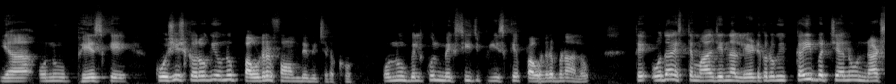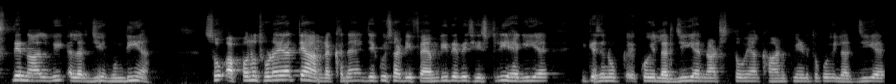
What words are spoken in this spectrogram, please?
ਜਾਂ ਉਹਨੂੰ ਫੇਸ ਕੇ ਕੋਸ਼ਿਸ਼ ਕਰੋ ਕਿ ਉਹਨੂੰ ਪਾਊਡਰ ਫਾਰਮ ਦੇ ਵਿੱਚ ਰੱਖੋ। ਉਹਨੂੰ ਬਿਲਕੁਲ ਮਿਕਸੀ 'ਚ ਪੀਸ ਕੇ ਪਾਊਡਰ ਬਣਾ ਲਓ ਤੇ ਉਹਦਾ ਇਸਤੇਮਾਲ ਜਿੰਨਾ ਲੇਟ ਕਰੋ ਕਿ ਕਈ ਬੱਚਿਆਂ ਨੂੰ ਨਟਸ ਦੇ ਨਾਲ ਵੀ ਐਲਰਜੀ ਹੁੰਦੀਆਂ। ਸੋ ਆਪਾਂ ਨੂੰ ਥੋੜਾ ਜਿਹਾ ਧਿਆਨ ਰੱਖਣਾ ਹੈ, ਜੇ ਕੋਈ ਸਾਡੀ ਫੈਮਿਲੀ ਦੇ ਵਿੱਚ ਹਿਸਟਰੀ ਹੈਗੀ ਹੈ ਕਿ ਕਿਸੇ ਨੂੰ ਕੋਈ ਐਲਰਜੀ ਹੈ ਨਟਸ ਤੋਂ ਜਾਂ ਖਾਣ ਪੀਣ ਤੋਂ ਕੋਈ ਐਲਰਜੀ ਹੈ,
